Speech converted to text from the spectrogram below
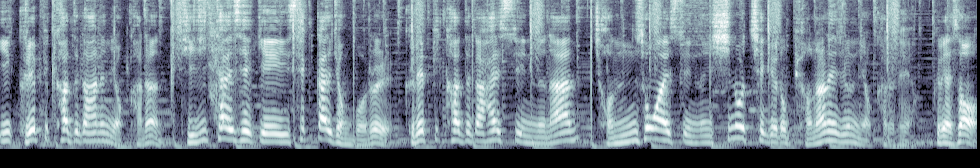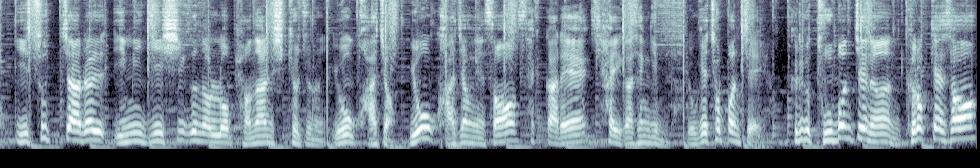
이 그래픽 카드가 하는 역할은 디지털 세계의 색깔 정보를 그래픽 카드가 할 수 있는 한 전송할 수 있는 신호 체계로 변환해주는 역할을 해요. 그래서 이 숫자를 이미지 시그널로 변환시켜주는 요 과정, 요 과정에서 색깔의 차이가 생깁니다. 요게 첫 번째예요. 그리고 두 번째는 그렇게 해서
